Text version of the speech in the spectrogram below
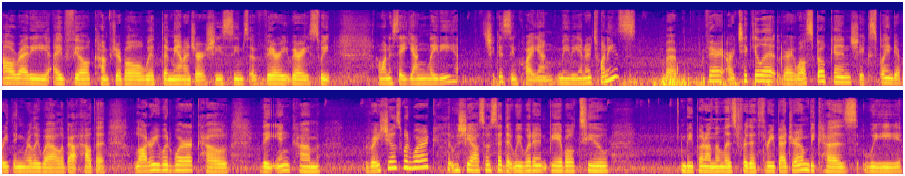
already I feel comfortable with the manager. She seems a very, very sweet, I want to say young lady she did seem quite young, maybe in her 20s, but very articulate, very well spoken. She explained everything really well about how the lottery would work, how the income ratios would work. She also said that we wouldn't be able to be put on the list for the three bedroom because we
